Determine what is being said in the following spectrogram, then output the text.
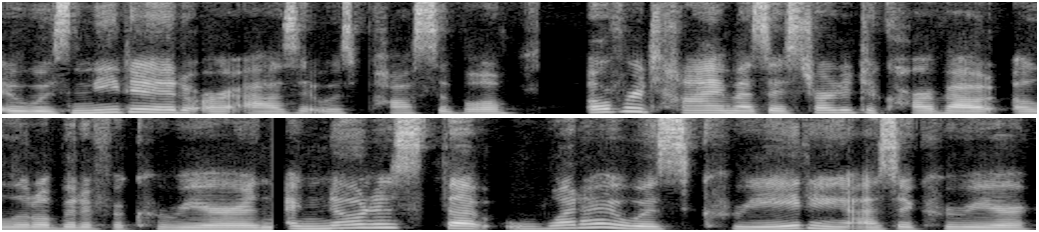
it was needed or as it was possible. Over time, as I started to carve out a little bit of a career, and I noticed that what I was creating as a career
